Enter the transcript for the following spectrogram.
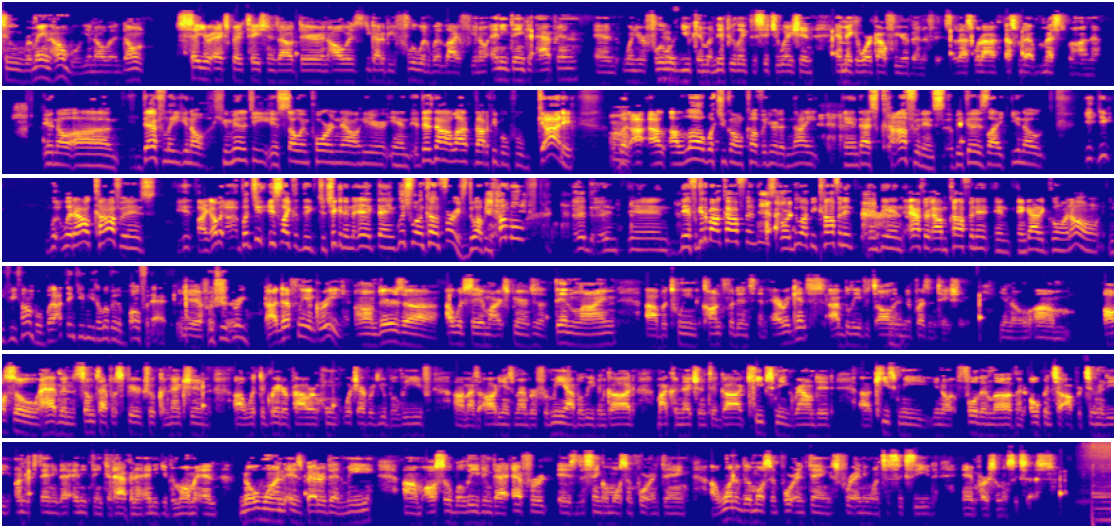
to remain humble. You know, and don't say your expectations out there. And always, you got to be fluid with life. You know, anything can happen, and when you're fluid, you can manipulate the situation and make it work out for your benefit. So that's what I. That's what that message behind that. You know, uh, definitely, you know, humility is so important out here, and there's not a lot, lot of people who got it. But Uh-huh. I, I, I love what you're gonna cover here tonight, and that's confidence. Because, like, you know, you, you w- without confidence, like, I mean, uh, but you, it's like the, the chicken and the egg thing. Which one comes first? Do I be humble and, and, then forget about confidence, or do I be confident and then after I'm confident and, and got it going on and be humble? But I think you need a little bit of both of that. Yeah, for Would sure. agree? I definitely agree. Um, there's a, I would say in my experience, there's a thin line uh, between confidence and arrogance. I believe it's all in the presentation. You know, um, also having some type of spiritual connection uh, with the greater power, whom, whichever you believe. Um, as an audience member, for me, I believe in God. My connection to God keeps me grounded, uh, keeps me, you know, full in love and open to opportunity, understanding that anything could happen at any given moment, and no one is better than me um, also believing that effort is the single most important thing, uh, one of the most important things for anyone to succeed in personal success.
